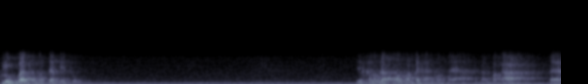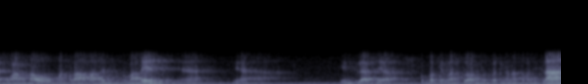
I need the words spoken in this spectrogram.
global semacam itu. Ya kalau nggak tahu sampaikan, oh saya bukan pakar, saya kurang tahu masalah waris waris, ya yang jelas ya. Pembagian waris itu harus sesuai dengan aturan Islam.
